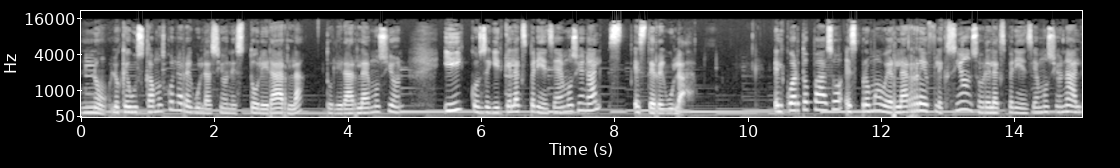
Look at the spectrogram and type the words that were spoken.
No, lo que buscamos con la regulación es tolerarla, tolerar la emoción y conseguir que la experiencia emocional esté regulada. El cuarto paso es promover la reflexión sobre la experiencia emocional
